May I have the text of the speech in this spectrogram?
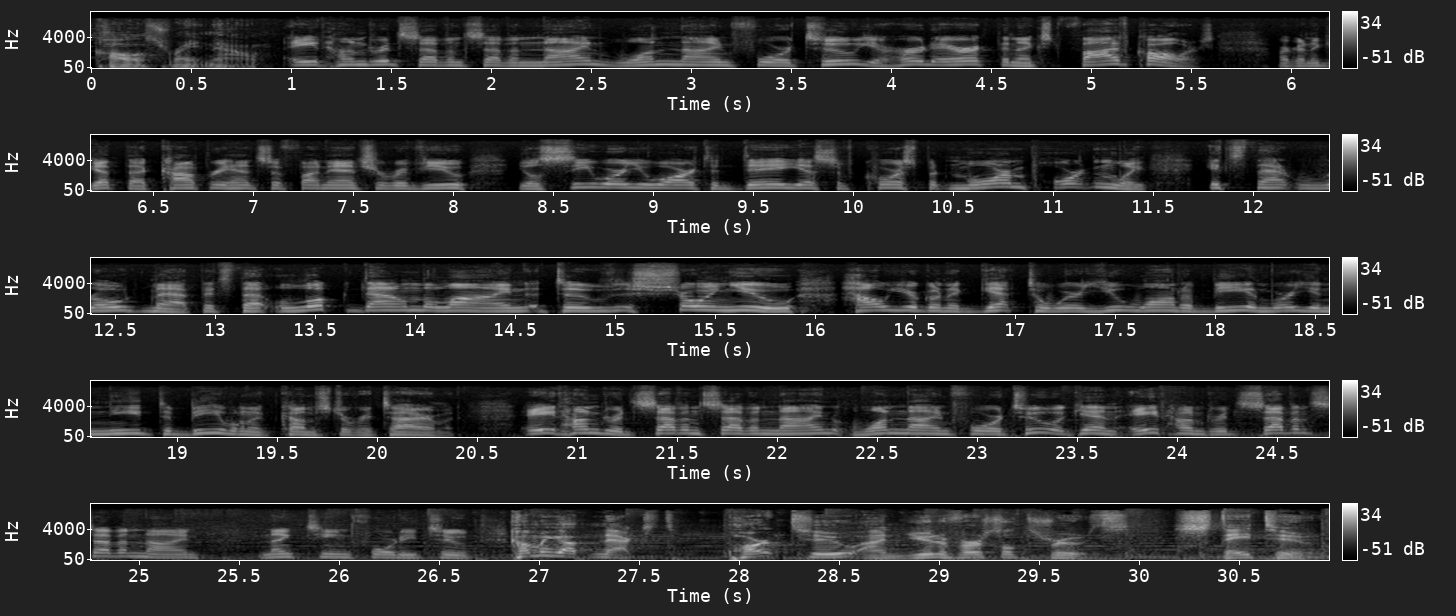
Call us right now. 800 779 1942. You heard Eric. The next five callers are going to get that comprehensive financial review. You'll see where you are today, yes, of course, but more importantly, it's that roadmap. It's that look down the line to showing you how you're going to get to where you want to be and where you need to be when it comes to retirement. 800 779 1942. Again, 800 779 1942. Coming up next, part two on Universal Truths. Stay tuned.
